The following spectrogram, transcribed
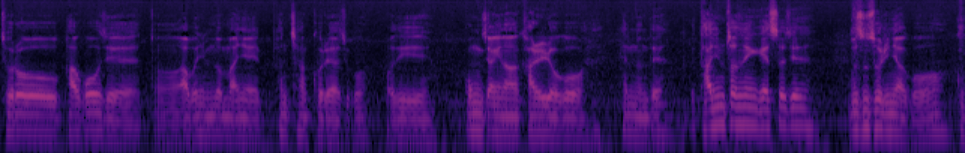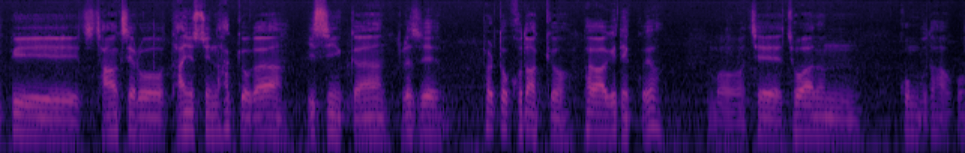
졸업하고 이제 어, 아버님도 많이 편찮고 그래가지고 어디 공장이나 가려고 했는데 그 담임 선생님께서 이제 무슨 소리냐고 국비 장학생으로 다닐 수 있는 학교가 있으니까 그래서 이제 별도 고등학교 파악하게 됐고요. 뭐 제 좋아하는 공부도 하고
